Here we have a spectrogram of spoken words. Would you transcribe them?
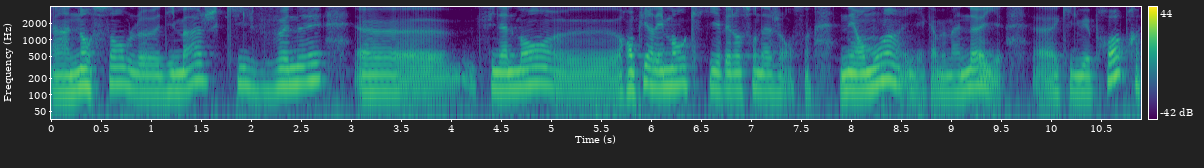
un ensemble d'images qui venaient finalement remplir les manques qu'il y avait dans son agence. Néanmoins, il y a quand même un œil qui lui est propre,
